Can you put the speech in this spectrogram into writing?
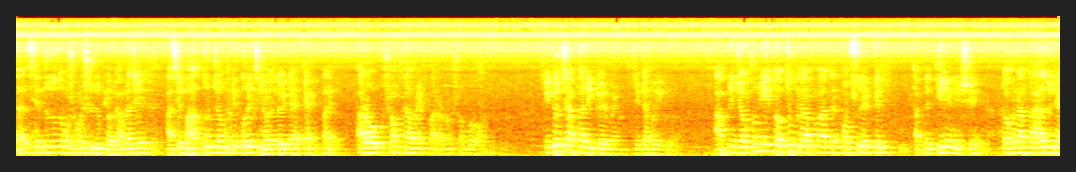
তাহলে সে দ্রুততম সময় সুযোগ পাবে। আমরা যে আজকে বাহাত্তর করেছি, হয়তো এটা এক মানে আরও সংখ্যা অনেক বাড়ানোর সম্ভাবনা এটা হচ্ছে আপনার রিকোয়ারমেন্ট যেটা হয়ে গেল। আপনি যখনই এই তথ্যগুলো আপনাদের কনসুলেটকে আপনি দিলেন এসে, তখন আপনার আরও দুইটা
